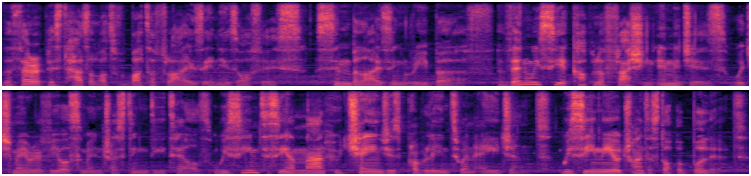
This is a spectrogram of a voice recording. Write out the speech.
The therapist has a lot of butterflies in his office, symbolizing rebirth. Then we see a couple of flashing images which may reveal some interesting details. We seem to see a man who changes probably into an agent. We see Neo trying to stop a bullet.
